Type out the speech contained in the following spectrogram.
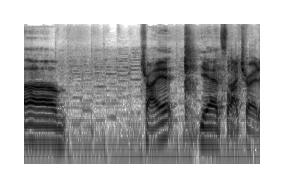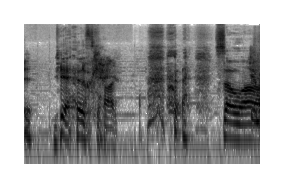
um try it yeah it's I locked tried it. yeah it's Okay. locked so um, Can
